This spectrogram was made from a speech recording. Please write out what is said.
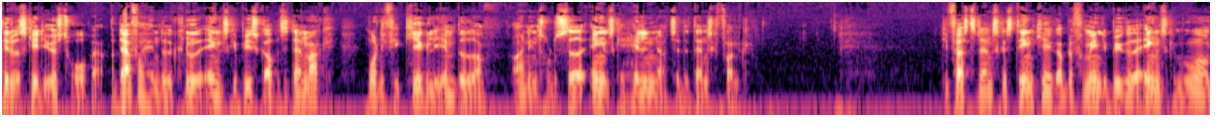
Dette var sket i Østeuropa, og derfor hentede Knud engelske biskopper til Danmark, hvor de fik kirkelige embeder, og han introducerede engelske helgener til det danske folk. De første danske stenkirker blev formentlig bygget af engelske murer,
